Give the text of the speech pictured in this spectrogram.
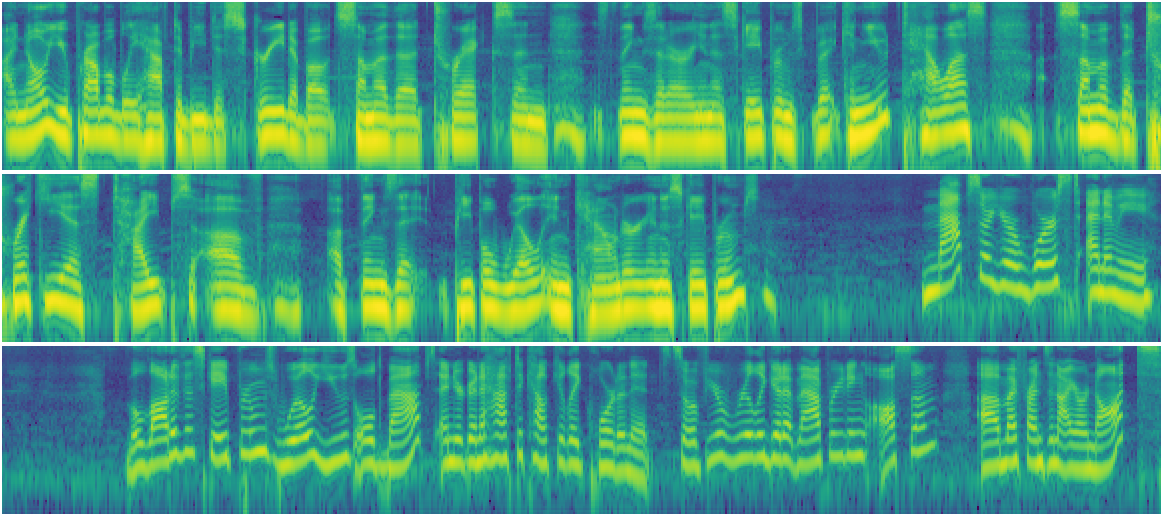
I know you probably have to be discreet about some of the tricks and things that are in escape rooms, but can you tell us some of the trickiest types of of things that people will encounter in escape rooms? Maps are your worst enemy. A lot of escape rooms will use old maps, and you're going to have to calculate coordinates. So if you're really good at map reading, awesome. Uh, my friends and I are not.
